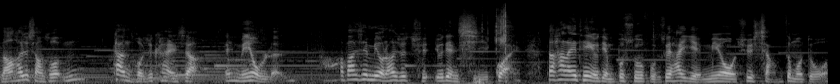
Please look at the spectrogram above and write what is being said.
然后他就想说，嗯，探头去看一下，哎，没有人。他发现没有，他就觉有点奇怪。但他那一天有点不舒服，所以他也没有去想这么多，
